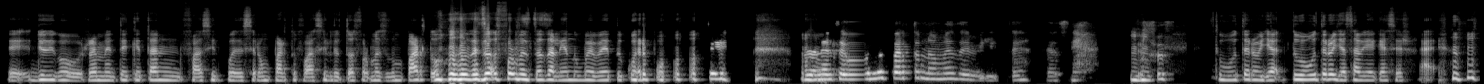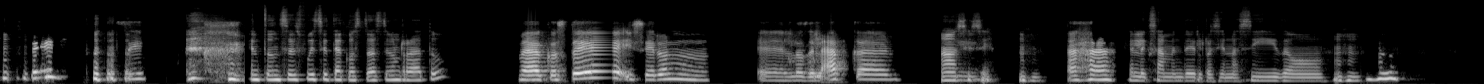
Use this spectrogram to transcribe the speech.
eh, yo digo, realmente qué tan fácil puede ser un parto fácil, de todas formas es un parto, de todas formas está saliendo un bebé de tu cuerpo. Sí, pero en el segundo parto no me debilité casi. Uh -huh. es... Tu útero ya, tu útero ya sabía qué hacer. sí, sí. Entonces fuiste, te acostaste un rato. Me acosté, hicieron eh, los del APCAR. Ah, y... sí, sí. Uh -huh. Ajá. El examen del recién nacido. Uh -huh.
